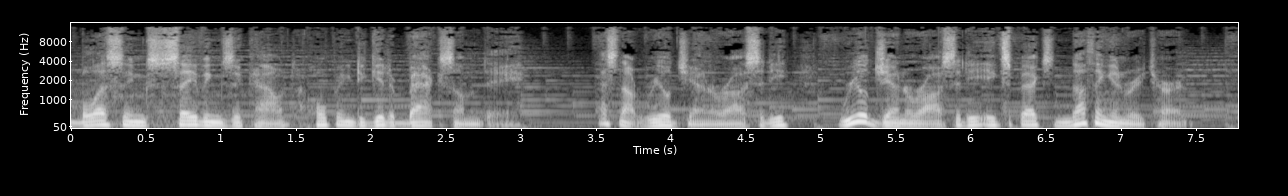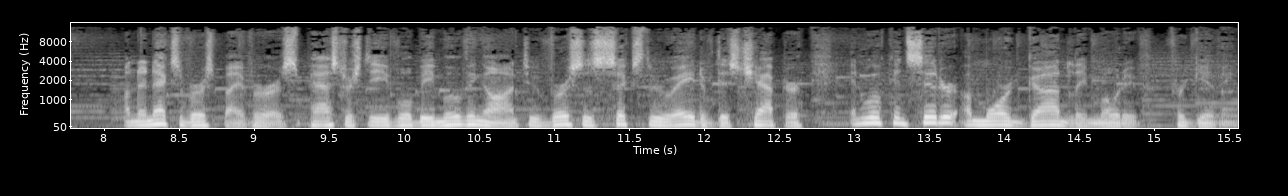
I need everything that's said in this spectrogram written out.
blessings savings account, hoping to get it back someday. That's not real generosity. Real generosity expects nothing in return. On the next verse by verse, Pastor Steve will be moving on to verses 6 through 8 of this chapter and will consider a more godly motive for giving.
